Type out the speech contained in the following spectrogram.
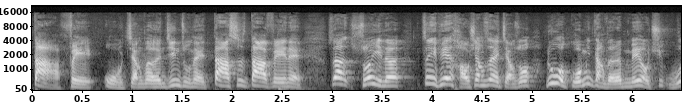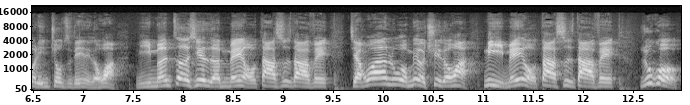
大非，我讲得很清楚呢，大是大非呢。那所以呢？这一篇好像是在讲说，如果国民党的人没有去五二零就职典礼的话，你们这些人没有大是大非；蒋万安如果没有去的话，你没有大是大非；如果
